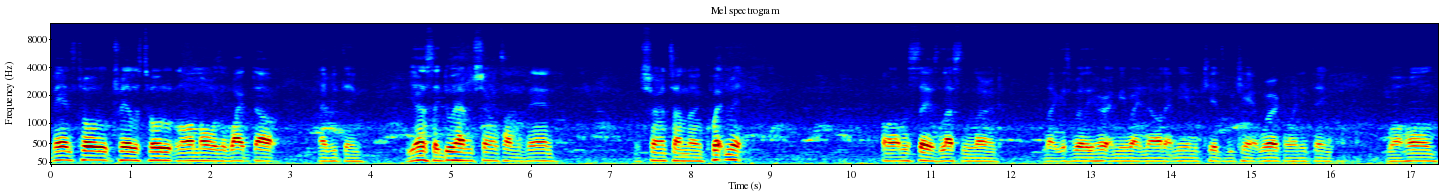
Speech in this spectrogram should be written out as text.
Van's totaled, trailers totaled, lawnmowers are wiped out, everything. Yes, I do have insurance on the van, insurance on the equipment. All I'm gonna say is lesson learned. Like it's really hurting me right now that me and the kids we can't work or anything. We're home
